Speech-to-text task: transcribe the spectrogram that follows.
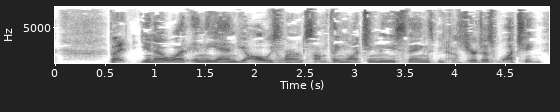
But you know what? In the end, you always learn something watching these things because you're just watching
